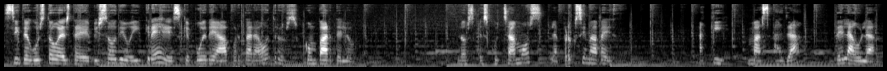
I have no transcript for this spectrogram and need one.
Si te gustó este episodio y crees que puede aportar a otros, compártelo. Nos escuchamos la próxima vez, aquí, más allá del aula.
